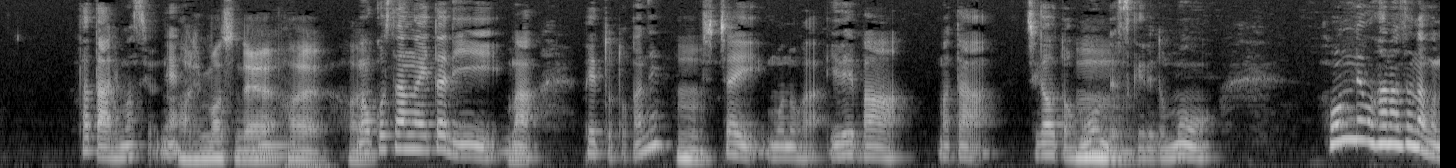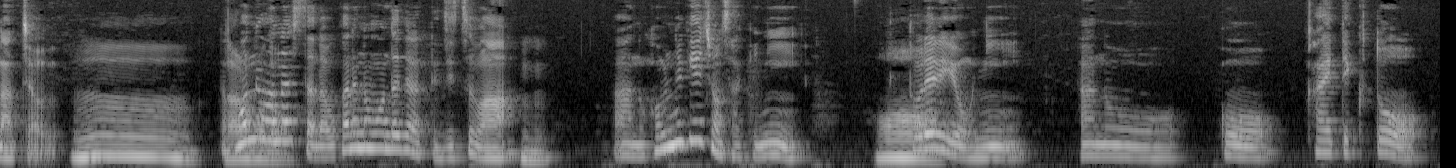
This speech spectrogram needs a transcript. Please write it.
多々ありますよね。ありますね。うんはい。まあ、おは子さんがいたり、うんまあ、ペットとかね、うんちっちゃいものがいれば、また違うと思うんですけれども、本音を話せなくなっちゃう。い。うーん。本音を話ししたらお金の問題じゃなくて、実は、うん。あの、コミュニケーションを先に取取れるように、あの、こう、変えていくと、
